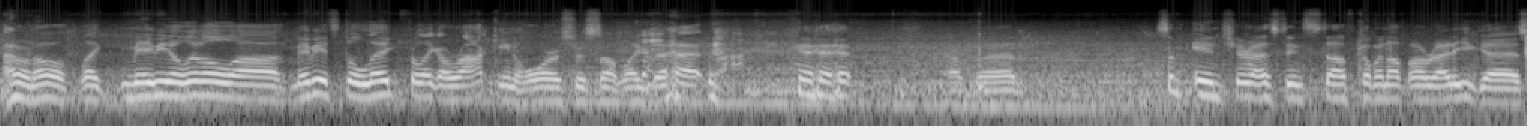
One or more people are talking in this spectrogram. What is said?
I don't know, like maybe a little uh maybe it's the leg for like a rocking horse or something like that. Not bad. Some interesting stuff coming up already, you guys.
